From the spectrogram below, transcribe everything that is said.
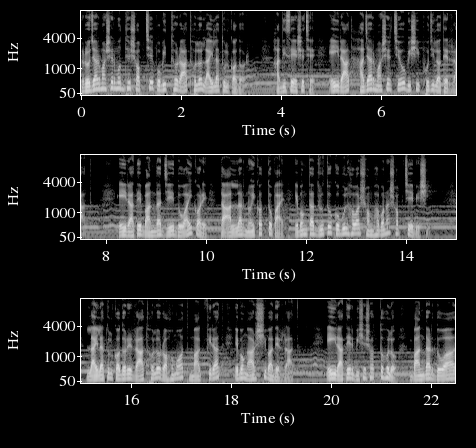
রোজার মাসের মধ্যে সবচেয়ে পবিত্র রাত হল লাইলাতুল কদর। হাদিসে এসেছে, এই রাত হাজার মাসের চেয়েও বেশি ফজিলতের রাত। এই রাতে বান্দা যে দোয়াই করে, তা আল্লাহর নৈকত্য পায় এবং তা দ্রুত কবুল হওয়ার সম্ভাবনা সবচেয়ে বেশি। লাইলাতুল কদরের রাত হল রহমত, মাগফিরাত এবং আরশিবাদের রাত। এই রাতের বিশেষত্ব হল বান্দার দোয়া,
